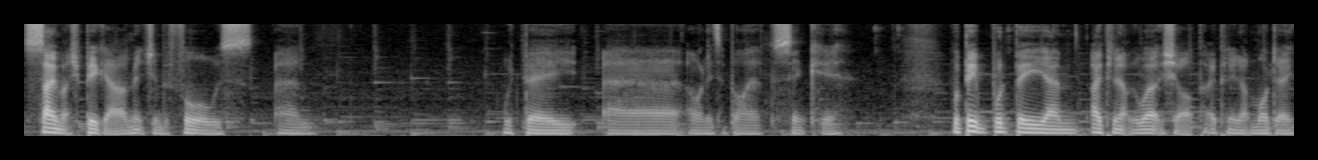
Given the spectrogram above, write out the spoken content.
so much bigger. I mentioned before was um, would be. Uh, I wanted to buy a sink here. Would be would be um, opening up the workshop, opening up modding.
